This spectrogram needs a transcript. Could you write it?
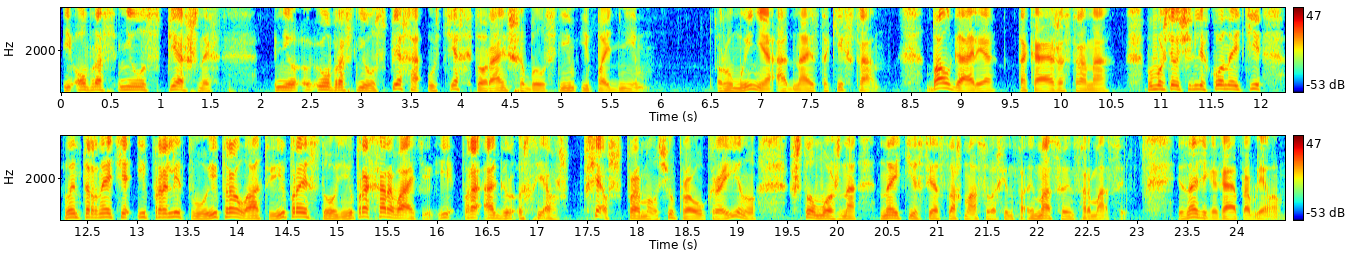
и образ неуспешных, не, образ неуспеха у тех, кто раньше был с ним и под ним. Румыния – одна из таких стран. Болгария – такая же страна. Вы можете очень легко найти в интернете и про Литву, и про Латвию, и про Эстонию, и про Хорватию, и про... Я, уж, я уж промолчу про Украину, что можно найти в средствах массовых инф... массовой информации. И знаете, какая проблема?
